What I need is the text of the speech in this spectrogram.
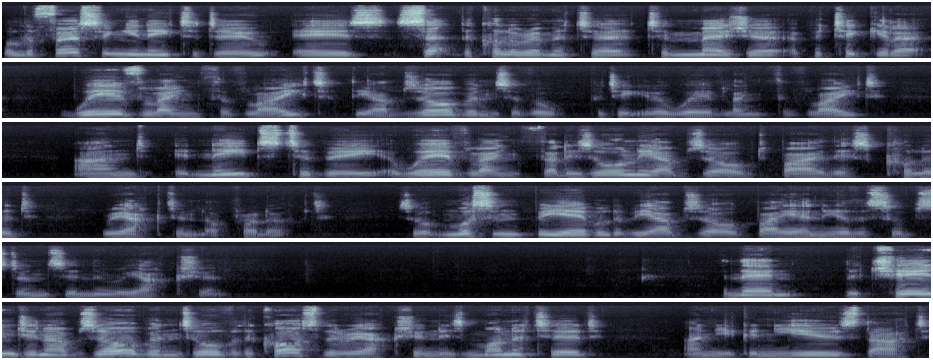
Well, the first thing you need to do is set the colorimeter to measure a particular wavelength of light, the absorbance of a particular wavelength of light and it needs to be a wavelength that is only absorbed by this coloured reactant or product. So it mustn't be able to be absorbed by any other substance in the reaction. And then the change in absorbance over the course of the reaction is monitored and you can use that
